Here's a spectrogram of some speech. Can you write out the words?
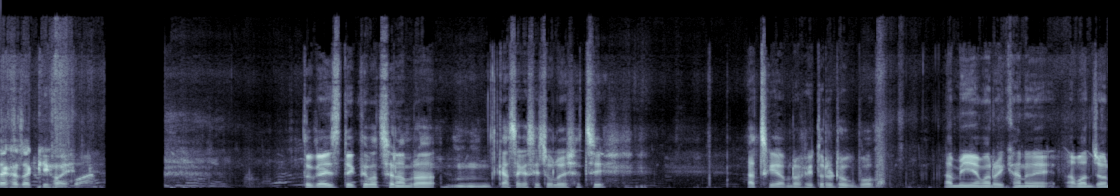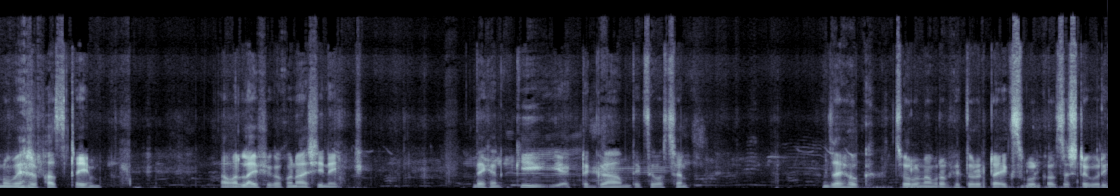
দেখা যাক কি হয়। তো গাইজ দেখতে পাচ্ছেন আমরা কাছাকাছি চলে এসেছি। আজকে আমরা ভিতরে ঢুকবো। আমি আমার এখানে আমার জন্মের ফার্স্ট টাইম আমার লাইফে কখনো আসি নাই। দেখেন কি একটা গ্রাম, দেখতে পাচ্ছেন? যাই হোক, চলুন আমরা ভেতরেরটা এক্সপ্লোর করার চেষ্টা করি।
